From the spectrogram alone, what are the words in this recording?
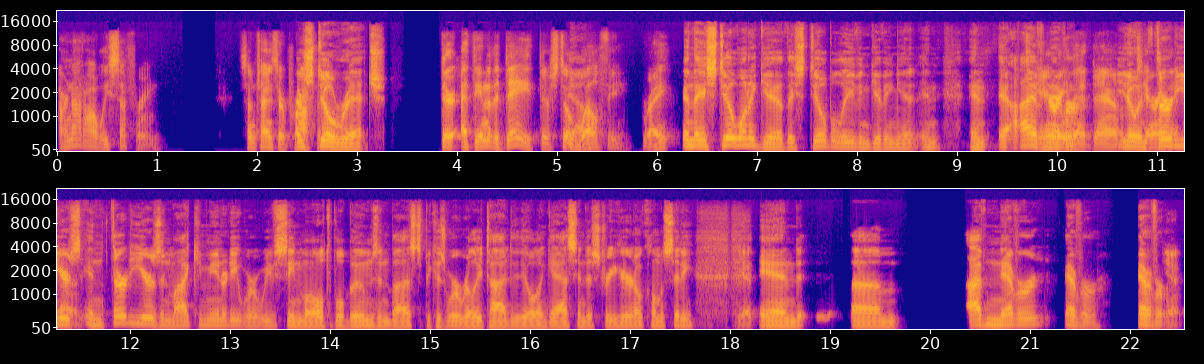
are not always suffering. Sometimes they're They're still rich they're at the end of the day they're still Yeah. wealthy, right? and they still want to give. They still believe in giving in. And, and I have Tearing never, that down. you know, in 30 years, down. in 30 years in my community where we've seen multiple booms and busts because we're really tied to the oil and gas industry here in Oklahoma City. Yep. And um, I've never, ever, ever Yep.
